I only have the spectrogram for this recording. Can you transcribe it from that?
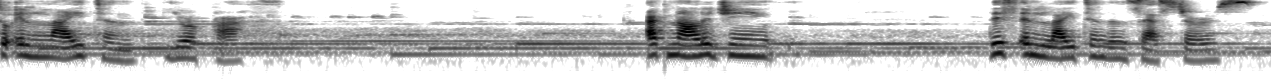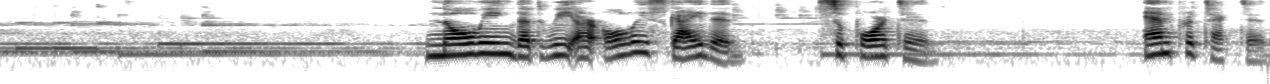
to enlighten your path. Acknowledging these enlightened ancestors, knowing that we are always guided, supported, and protected.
